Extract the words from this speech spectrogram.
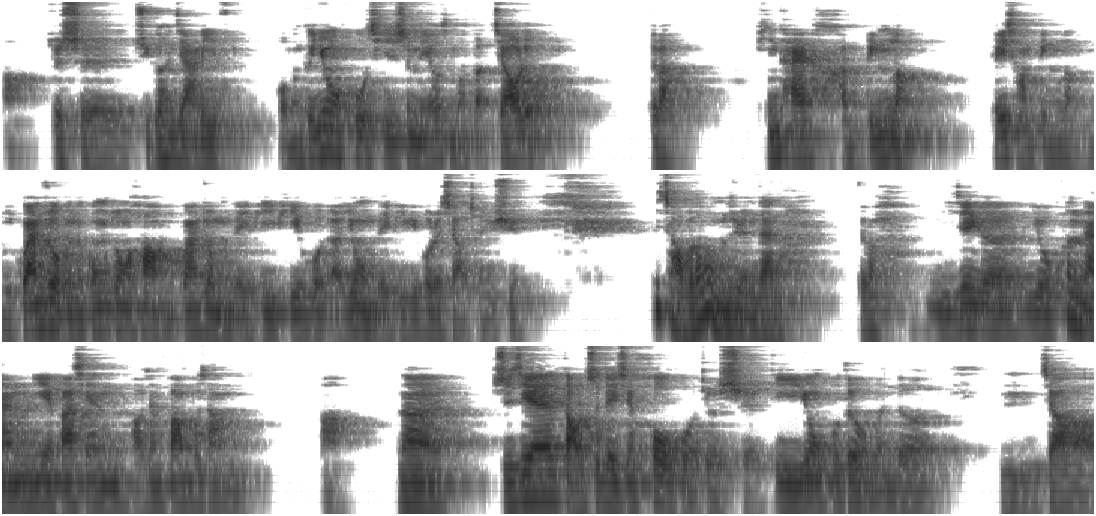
啊。就是举个很简单例子，我们跟用户其实是没有什么的交流的，对吧？平台很冰冷，非常冰冷。你关注我们的公众号，你关注我们的 APP 或呃用我们的 APP 或者小程序，你找不到我们的人在哪。对吧？你这个有困难，你也发现好像帮不上你啊。那直接导致的一些后果就是：第一，用户对我们的嗯叫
